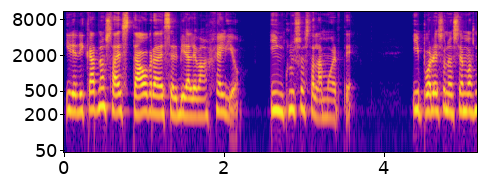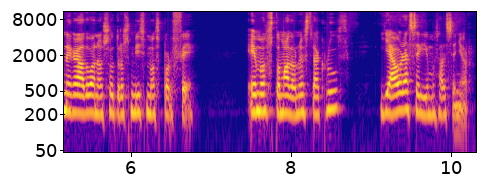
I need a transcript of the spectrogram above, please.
y dedicarnos a esta obra de servir al Evangelio, incluso hasta la muerte. Y por eso nos hemos negado a nosotros mismos por fe. Hemos tomado nuestra cruz y ahora seguimos al Señor.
